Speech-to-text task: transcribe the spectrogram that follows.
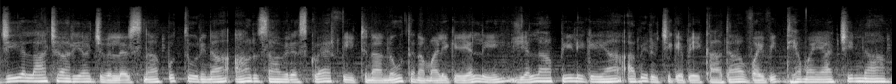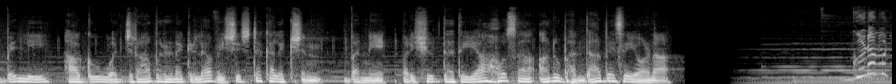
ಜಿಯಲಾಚಾರ್ಯ ಜುವೆಲ್ಲರ್ಸ್ನ ಪುತ್ತೂರಿನ ಆರು ಸಾವಿರ ಸ್ಕ್ವೇರ್ ಫೀಟ್ನ ನೂತನ ಮಳಿಗೆಯಲ್ಲಿ ಎಲ್ಲಾ ಪೀಳಿಗೆಯ ಅಭಿರುಚಿಗೆ ಬೇಕಾದ ವೈವಿಧ್ಯಮಯ ಚಿನ್ನ, ಬೆಳ್ಳಿ ಹಾಗೂ ವಜ್ರಾಭರಣಗಳ ವಿಶಿಷ್ಟ ಕಲೆಕ್ಷನ್. ಬನ್ನಿ, ಪರಿಶುದ್ಧತೆಯ ಹೊಸ ಅನುಬಂಧ ಬೆಸೆಯೋಣ.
